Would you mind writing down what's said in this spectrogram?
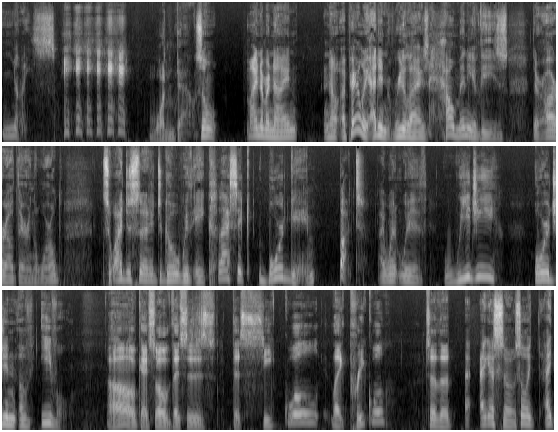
Nice. One down. So my number nine. Now apparently I didn't realize how many of these there are out there in the world. So I decided to go with a classic board game, but I went with Ouija Origin of Evil. Oh, okay. So, this is the sequel, like prequel to the. I- I guess so. So like I,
